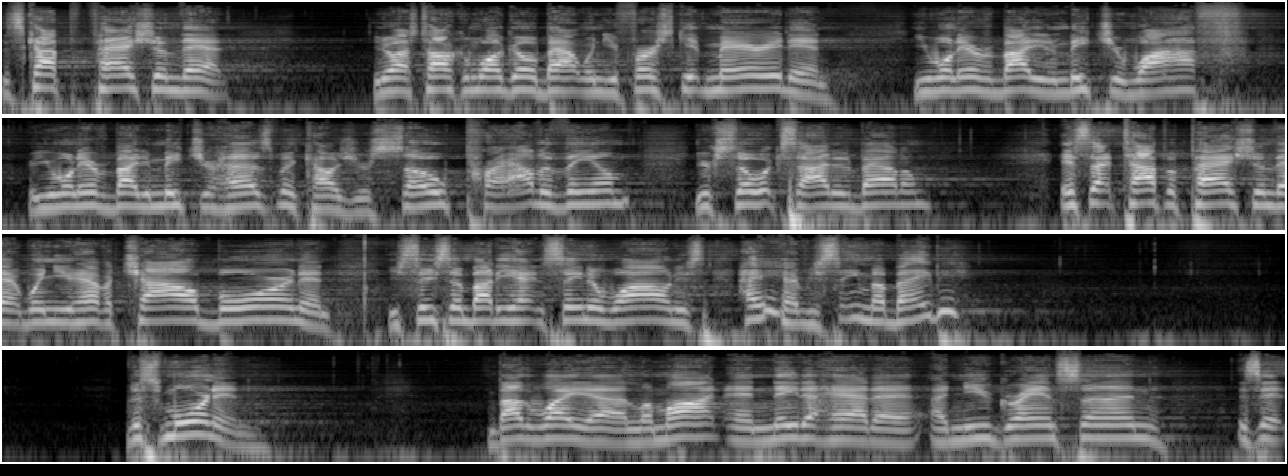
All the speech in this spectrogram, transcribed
It's kind of passion that, you know, I was talking a while ago about when you first get married and you want everybody to meet your wife or you want everybody to meet your husband because you're so proud of them, you're so excited about them. It's that type of passion that when you have a child born and you see somebody you hadn't seen in a while and you say, Hey, have you seen my baby? This morning, by the way, uh, Lamont and Nita had a, a new grandson. Is it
